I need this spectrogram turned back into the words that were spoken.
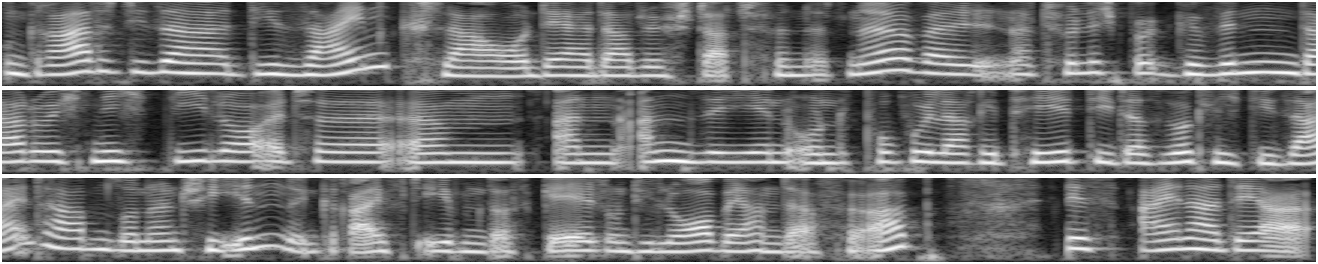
Und gerade dieser Design-Klau, der dadurch stattfindet, ne, weil natürlich gewinnen dadurch nicht die Leute ähm, an Ansehen und Popularität, die das wirklich designt haben, sondern Shein greift eben das Geld und die Lorbeeren dafür ab, ist einer der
